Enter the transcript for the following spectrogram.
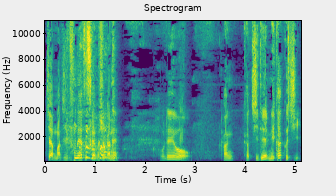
じゃあまあ自分のやつ使いましょうかね。これを、ハンカチで目隠し。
